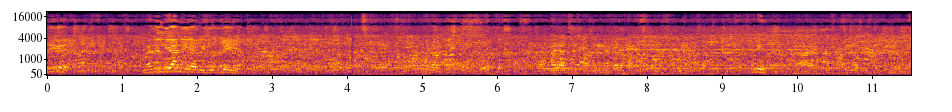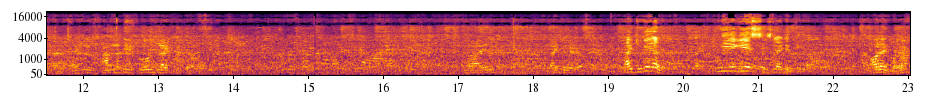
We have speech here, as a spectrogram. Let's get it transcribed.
ठीक है मैंने लिया नहीं अभी रुक गई है সামনে থেকে ক্লোজ লাইট দিতে হবে লাইট ঢুকে গেছে ভাই ঢুকে গেল। তুই এগিয়ে এসছিস লাইটের দিকে। হ্যাঁ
